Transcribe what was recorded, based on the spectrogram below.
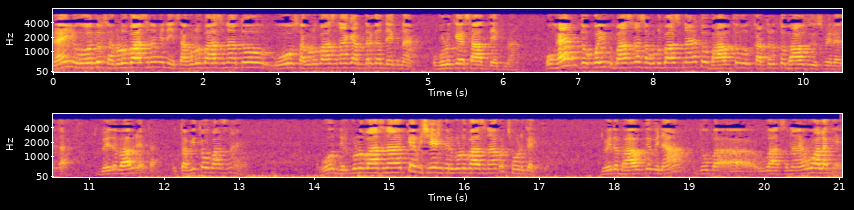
नहीं वो तो सगुणोपासना में नहीं। सगुणोपासना तो वो सगुणोपासना के अंतर्गत देखना है गुण के साथ देखना है। वो है तो कोई उपासना सगुण उपासना है तो भाव तो कर्तृत्व तो भाव भी उसमें रहता है। भाव रहता है। तो तभी तो उपासना है। वो निर्गुण उपासना के विशेष निर्गुण उपासना को छोड़ करके। द्वैत भाव के बिना जो उपासना है वो अलग है।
